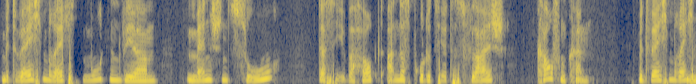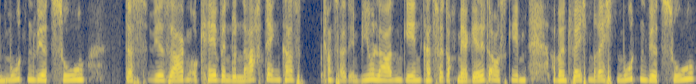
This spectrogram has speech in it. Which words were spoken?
mit welchem Recht muten wir Menschen zu, dass sie überhaupt anders produziertes Fleisch kaufen können. Mit welchem Recht mhm. muten wir zu, dass wir sagen, okay, wenn du nachdenken kannst, kannst du halt im Bioladen gehen, kannst vielleicht auch mehr Geld ausgeben, aber mit welchem Recht muten wir zu,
